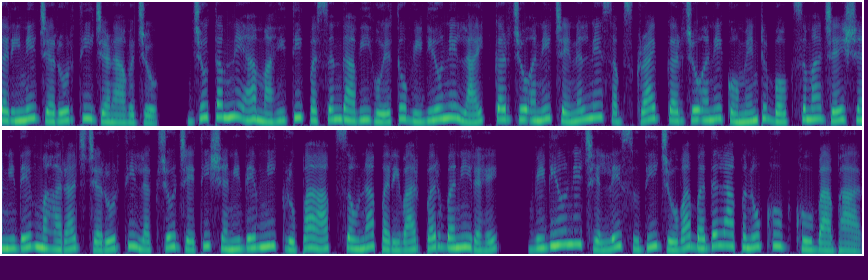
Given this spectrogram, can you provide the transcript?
કરીને જરૂરથી જણાવજો. જો તમને આ માહિતી પસંદ આવી હોય તો વિડીયોને લાઇક કરજો અને ચેનલને સબસ્ક્રાઇબ કરજો અને કોમેન્ટ બોક્સમાં જય શનિદેવ મહારાજ જરૂરથી લખજો જેથી શનિદેવની કૃપા આપ સૌના પરિવાર પર બની રહે. વિડીયોને છેલ્લે સુધી જોવા બદલ આપનો ખૂબ ખૂબ આભાર.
